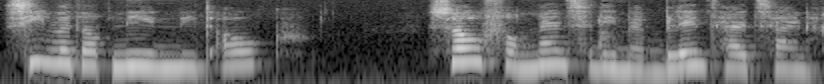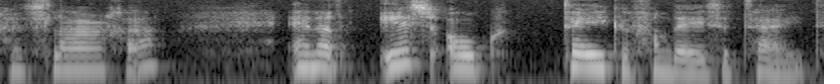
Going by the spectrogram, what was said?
Zien we dat niet, niet ook? Zoveel mensen die met blindheid zijn geslagen. En dat is ook teken van deze tijd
